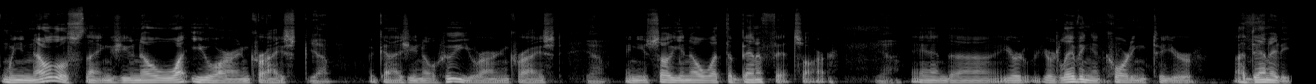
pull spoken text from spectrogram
when you know those things, you know what you are in Christ. Yeah. Because you know who you are in Christ. Yeah. And you so you know what the benefits are. Yeah. And uh, you're you're living according to your identity.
